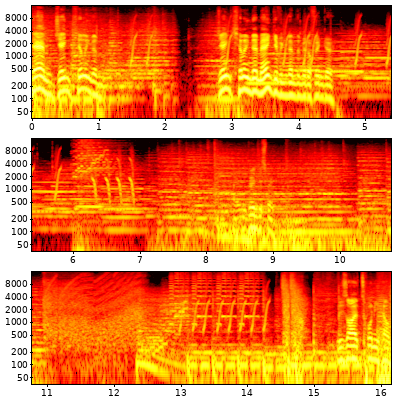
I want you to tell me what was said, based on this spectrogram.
Damn, Jane killing them. Jane killing them and giving them the middle finger. we're going this way. These are have 20 health.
